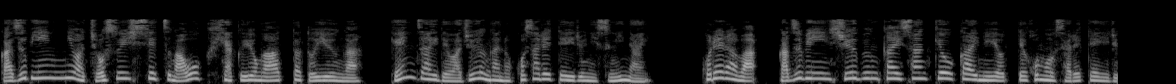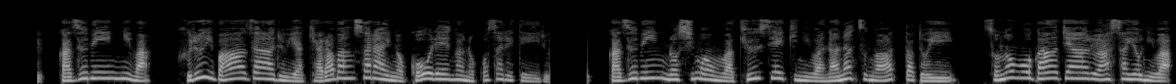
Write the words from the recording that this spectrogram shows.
ガズビーンには貯水施設が多く百余があったというが、現在では銃が残されているに過ぎない。これらはガズビーン州文化遺産協会によって保護されている。ガズビーンには古いバーザールやキャラバンサライの恒例が残されている。ガズビンのシモンは9世紀には7つがあったといい、その後ガージャール・アサヨには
